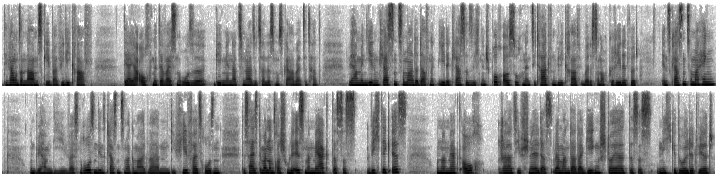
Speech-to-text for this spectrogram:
Wir haben unseren Namensgeber, Willi Graf, der ja auch mit der Weißen Rose gegen den Nationalsozialismus gearbeitet hat. Wir haben in jedem Klassenzimmer, da darf eine, jede Klasse sich einen Spruch aussuchen, ein Zitat von Willi Graf, über das dann auch geredet wird, ins Klassenzimmer hängen. Und wir haben die weißen Rosen, die ins Klassenzimmer gemalt werden, die Vielfaltsrosen. Das heißt, wenn man in unserer Schule ist, man merkt, dass das wichtig ist. Und man merkt auch relativ schnell, dass wenn man da dagegen steuert, dass es nicht geduldet wird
